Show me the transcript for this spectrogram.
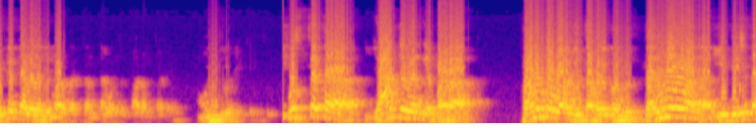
ಏಕಕಾಲದಲ್ಲಿ ಮಾಡತಕ್ಕಂತ ಒಂದು ಪರಂಪರೆ ಮುಂದುವರಿಕೆ. ಪುಸ್ತಕ ಯಾಕೆ ನನಗೆ ಬಹಳ ಪ್ರಮುಖವಾಗಿ ಅವರಿಗೊಂದು ಧನ್ಯವಾದ, ಈ ದೇಶದ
